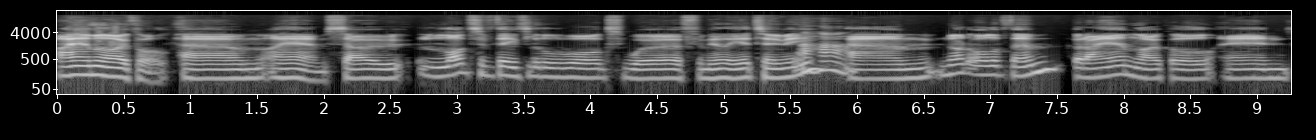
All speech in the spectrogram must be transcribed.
I am a local. Um, I am. So lots of these little walks were familiar to me. Uh-huh. Um, not all of them, but I am local. And,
